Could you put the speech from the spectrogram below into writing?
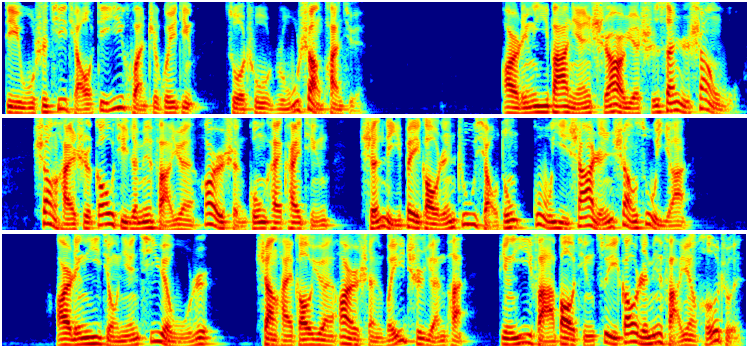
第五十七条第一款之规定，作出如上判决。二零一八年十二月十三日上午，上海市高级人民法院二审公开开庭审理被告人朱晓东故意杀人上诉一案。二零一九年七月五日，上海高院二审维持原判，并依法报请最高人民法院核准。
